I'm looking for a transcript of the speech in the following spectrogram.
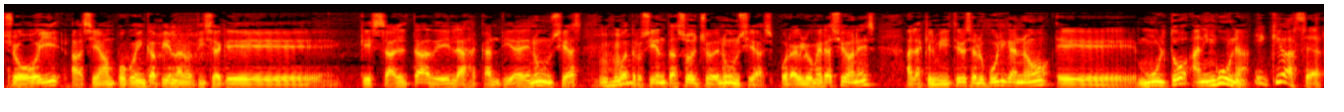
yo hoy hacía un poco de hincapié en la noticia que, que salta de la cantidad de denuncias, Ujú. 408 denuncias por aglomeraciones, a las que el Ministerio de Salud Pública no eh, multó a ninguna. ¿Y qué va a hacer?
